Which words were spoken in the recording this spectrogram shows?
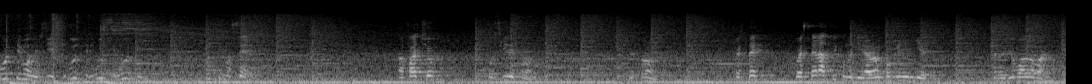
Ultimo esercizio, ultimo, ultimo, ultimo, ultima serie. La faccio così di fronte, di fronte. Queste, questo elastico mi tirerà un pochino indietro, però io vado avanti.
